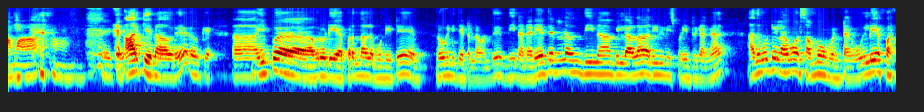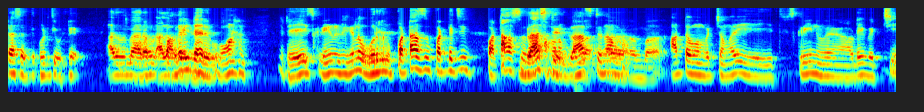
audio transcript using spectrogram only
ஆமா. ஆர்கே தான் அவரு. ஓகே இப்போ அவருடைய பிறந்தநாளை முன்னிட்டு ரோகிணி தேட்டரில் வந்து தீனா நிறைய தேட்டரில் வந்து தீனா பில்லாலாம் ரீ ரிலீஸ் பண்ணிட்டு இருக்காங்க. அது மட்டும் இல்லாமல் ஒரு சம்பவம் பண்ணிட்டாங்க. உள்ளே பட்டாசு எடுத்து கொளுத்தி விட்டு. அது வந்து அரை- அரை- பதறிட்டாரு. ஓனர் டேய் ஸ்க்ரீன் இருக்கீங்களா ஒரு பட்டாசு பட்டுச்சு. பட்டாசு blast. பிளாஸ்ட் தான் ஆட்டோவம் வச்ச மாதிரி ஸ்க்ரீன் அப்படியே வச்சு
